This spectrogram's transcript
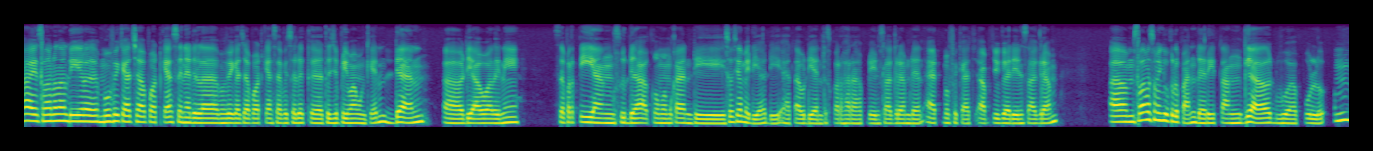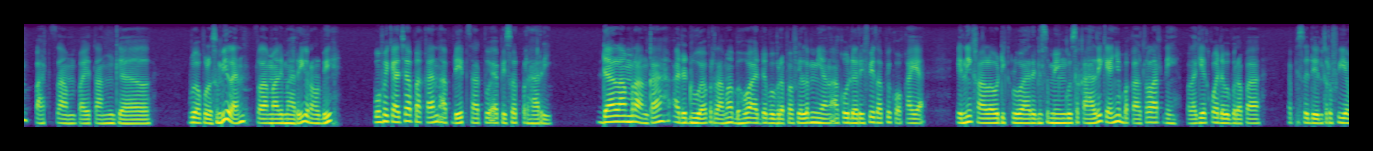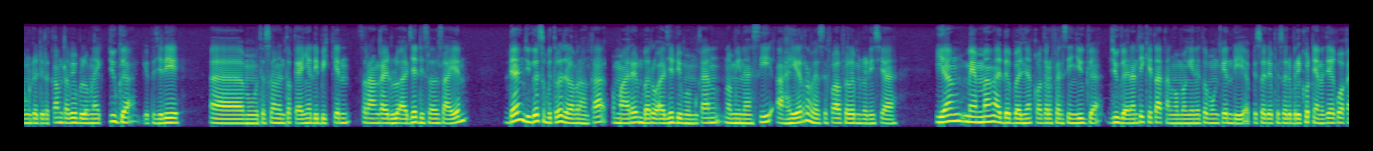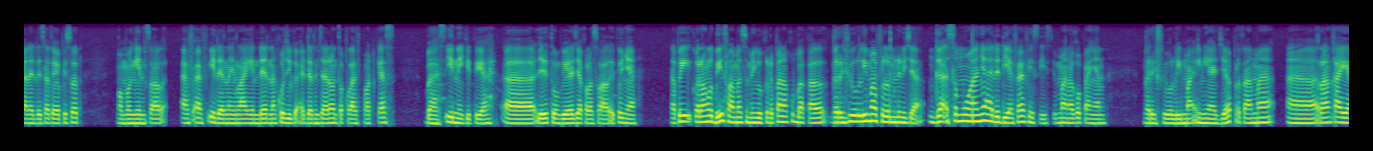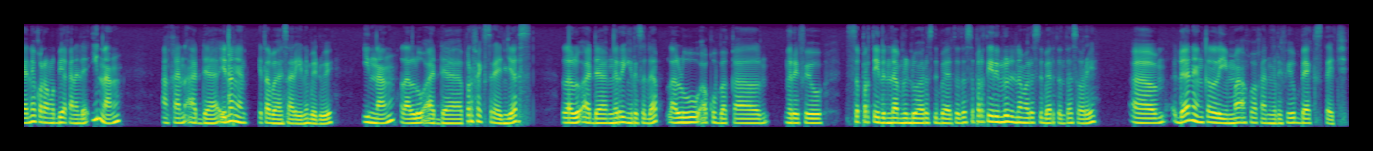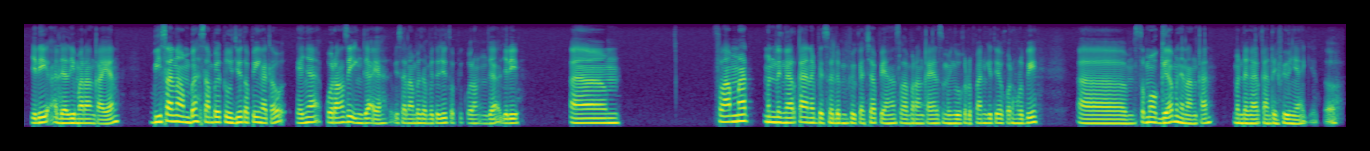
Hai, selamat datang di Movie Kaca Podcast. Ini adalah Movie Kaca Podcast episode ke-75 mungkin. Dan uh, di awal ini, seperti yang sudah aku umumkan di sosial media, di @audi underscore harap di Instagram dan catch up juga di Instagram. Um, selama seminggu ke depan, dari tanggal 24 sampai tanggal 29, selama lima hari kurang lebih, Movie Kaca akan update satu episode per hari dalam rangka ada dua. Pertama bahwa ada beberapa film yang aku udah review tapi kok kayak ini kalau dikeluarin seminggu sekali kayaknya bakal telat nih. Apalagi aku ada beberapa episode interview yang udah direkam tapi belum naik juga gitu. Jadi uh, memutuskan untuk kayaknya dibikin serangkai dulu aja diselesain. Dan juga sebetulnya dalam rangka kemarin baru aja diumumkan nominasi akhir Festival Film Indonesia yang memang ada banyak kontroversi juga. Juga nanti kita akan ngomongin itu mungkin di episode-episode berikutnya. Nanti aku akan ada satu episode ngomongin soal FFI dan lain-lain dan aku juga ada rencana untuk live podcast bahas ini gitu ya. Uh, jadi tungguin aja kalau soal itunya. Tapi kurang lebih selama seminggu ke depan aku bakal nge-review 5 film Indonesia. Gak semuanya ada di FFI sih, cuman aku pengen nge-review 5 ini aja. Pertama uh, rangkaiannya kurang lebih akan ada Inang, akan ada Inang yang kita bahas hari ini by the way. Inang, lalu ada Perfect Strangers, lalu ada Ngeri Ngeri Sedap, lalu aku bakal nge-review seperti dendam rindu harus dibayar tuntas, seperti rindu dendam harus dibayar tuntas, sorry. Um, dan yang kelima aku akan nge-review backstage. Jadi ada lima rangkaian, bisa nambah sampai tujuh tapi nggak tahu, kayaknya kurang sih enggak ya, bisa nambah sampai tujuh tapi kurang enggak. Jadi um, selamat mendengarkan episode Movie Kecap yang selama rangkaian seminggu ke depan gitu ya kurang lebih. Um, semoga menyenangkan mendengarkan reviewnya gitu.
